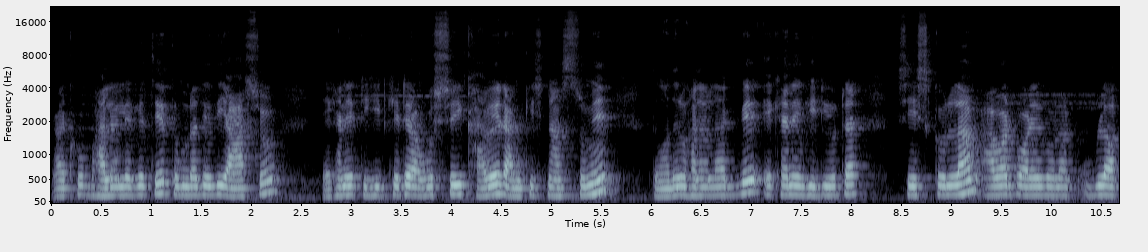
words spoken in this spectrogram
আর খুব ভালো লেগেছে। তোমরা যদি আসো, এখানে টিকিট কেটে অবশ্যই খাবে রামকৃষ্ণ আশ্রমে। তোমাদের ভালো লাগবে। এখানে ভিডিওটা শেষ করলাম। আবার পরের ব্লক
